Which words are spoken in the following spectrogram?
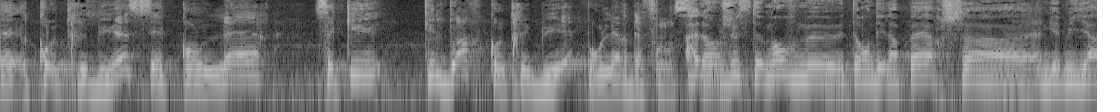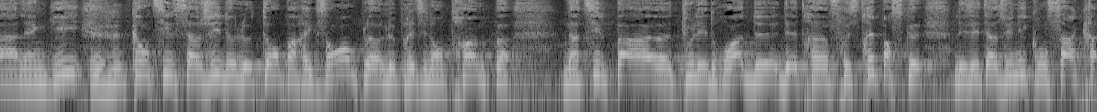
euh, contribuer ce qu'on leur, ce qui qu'ils doivent contribuer pour leur défense. Alors justement, vous me tendez la perche, euh, Ngamia Alenghi. Uh-huh. Quand il s'agit de l'OTAN, par exemple, le président Trump n'a-t-il pas euh, tous les droits d'être frustré parce que les États-Unis consacrent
